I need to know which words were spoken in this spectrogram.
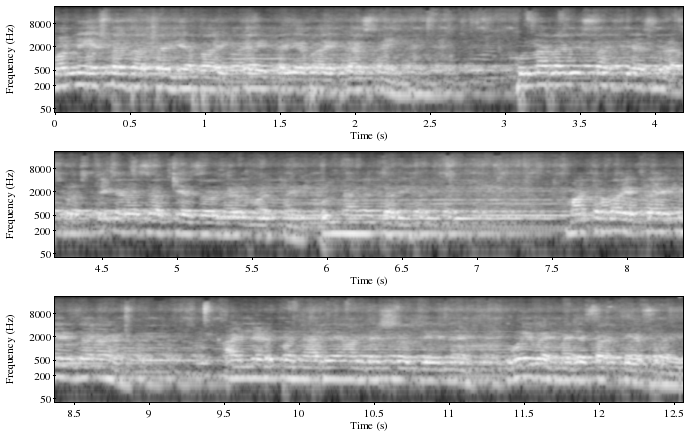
म्हणून येतात आता या बायका येतात या बायकाच नाही. कुणाला बी साथी असला प्रत्येकाला साथी असा धर्मात नाही. कुणाला तरी मात्र बायका एक एक जण अल्लडपण आले अंधश्रद्धेनं वय बाय माझ्या साथी असाय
